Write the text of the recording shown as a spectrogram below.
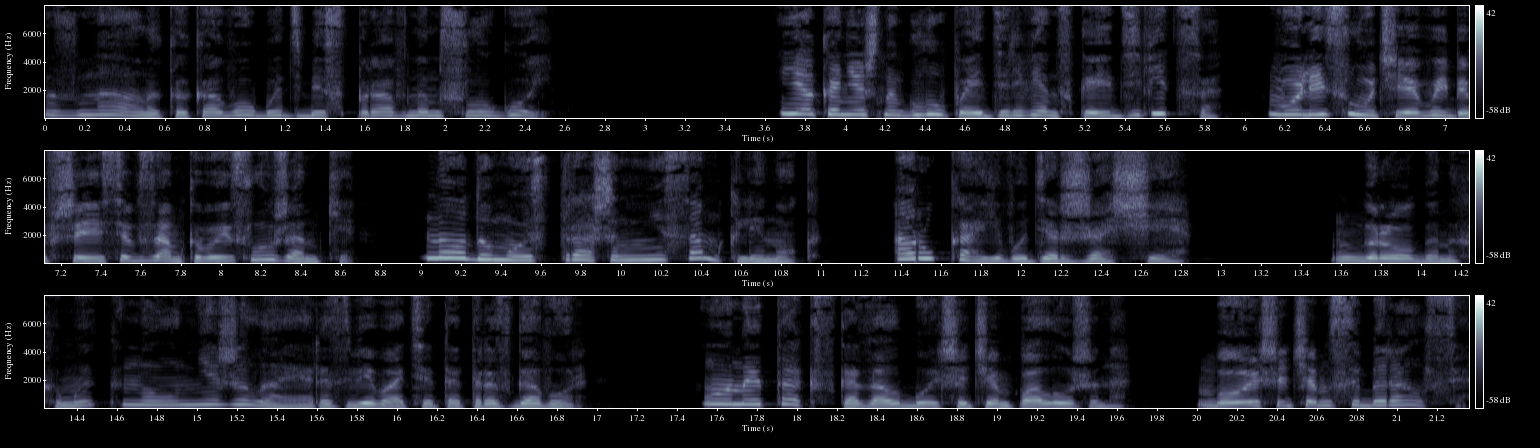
Знала, каково быть бесправным слугой. Я, конечно, глупая деревенская девица, волей случая выбившаяся в замковые служанки, но, думаю, страшен не сам клинок, а рука его держащая. Гроган хмыкнул, не желая развивать этот разговор. Он и так сказал больше, чем положено, больше, чем собирался.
